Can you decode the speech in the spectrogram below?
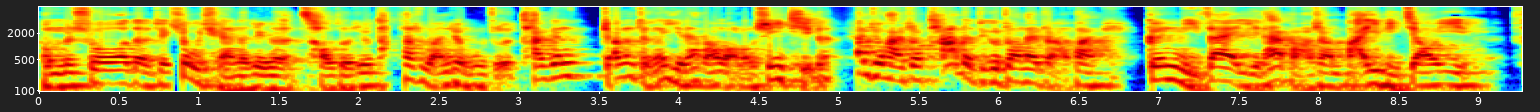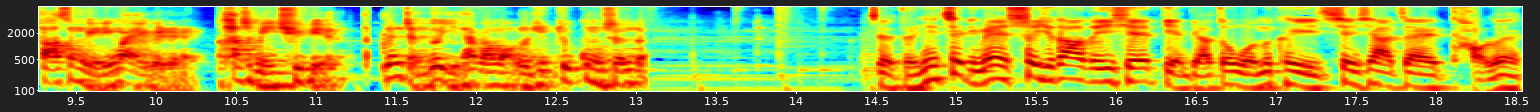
我们说的这授权的这个操作，就是它它是完全无主的，它跟它跟整个以太坊网络是一体的。换句话说，它的这个状态转换跟你在以太坊上把一笔交易发送给另外一个人，它是没区别的，跟整个以太坊网络就就共生的。对对，因为这里面涉及到的一些点比较多，我们可以线下再讨论。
